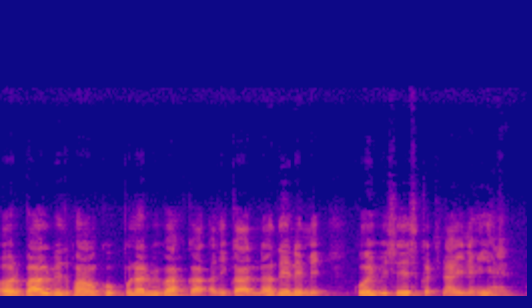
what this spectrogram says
और बाल विधवाओं को पुनर्विवाह का अधिकार न देने में कोई विशेष कठिनाई नहीं है।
